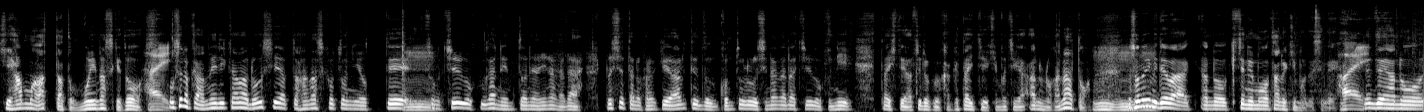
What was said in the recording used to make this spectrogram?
批判もあったと思いますけど、はい、おそらくアメリカはロシアと話すことによって、うん、その中国が念頭にありながら、ロシアとの関係をある程度コントロールしながら中国に対して圧力をかけたいという気持ちがあるのかなと。その意味では、あの、キツネもタヌキもですね、はい、全然あの、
